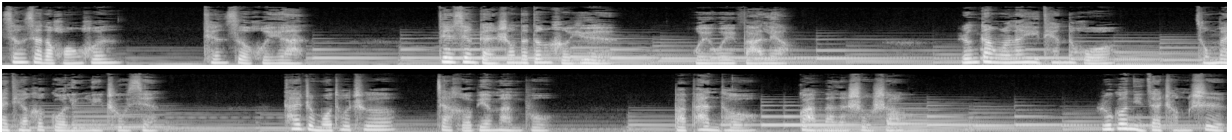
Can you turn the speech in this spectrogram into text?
乡下的黄昏，天色灰暗，电线杆上的灯和月微微发亮。人干完了一天的活，从麦田和果林里出现，开着摩托车在河边漫步，把盼头挂满了树梢。如果你在城市，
